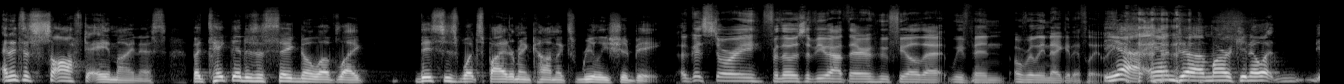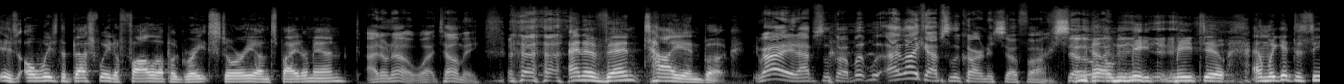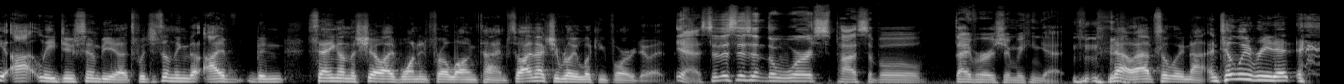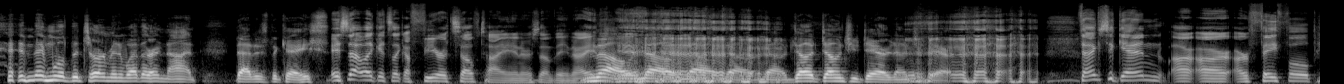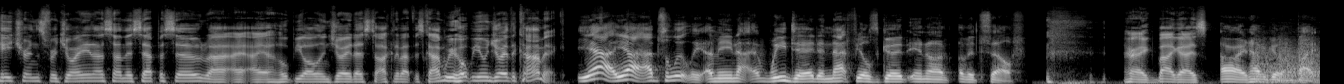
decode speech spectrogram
and it's a soft A minus, but take that as a signal of like this is what Spider-Man comics really should be. A good story for those of you out there who feel that we've been overly negative lately. Yeah, and uh, Mark, you know what is always the best way to follow up a great story on Spider-Man? I don't know. What? Tell me. An event tie-in book. Right, absolute. But I like Absolute Carnage so far. So no, I mean, me, me too. And we get to see Otley do symbiotes, which is something that I've been saying on the show I've wanted for a long time. So I'm actually really looking forward to it. Yeah. So this isn't the worst possible diversion we can get. no, absolutely not. Until we read it, and then we'll determine whether or not that is the case. It's not like it's like a fear itself tie-in or something, right? No, no, no, no, no. Don't don't you dare! Don't you dare! Thanks again, our, our, our faithful patrons, for joining us on this episode. Uh, I, I hope you all enjoyed us talking about this comic. We hope you enjoyed the comic. Yeah, yeah, absolutely. I mean, we did, and that feels good in of, of itself. All right. Bye, guys. All right. Have a good one. Bye.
